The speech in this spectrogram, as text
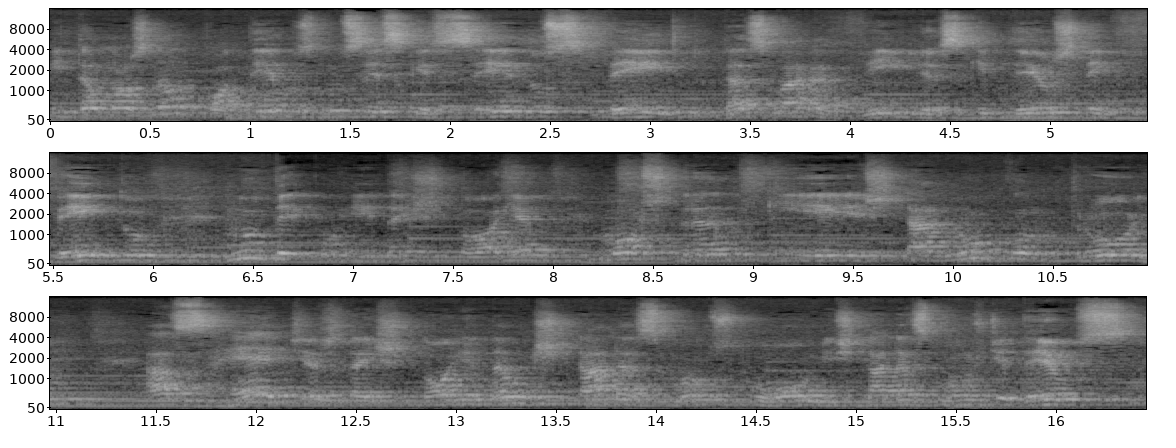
Então nós não podemos nos esquecer dos feitos, das maravilhas que Deus tem feito no decorrer da história, mostrando que Ele está no controle. As rédeas da história não está nas mãos do homem, está nas mãos de Deus.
